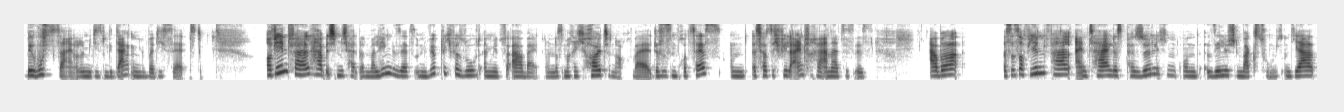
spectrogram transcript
Bewusstsein oder mit diesem Gedanken über dich selbst. Auf jeden Fall habe ich mich halt dann mal hingesetzt und wirklich versucht, an mir zu arbeiten. Und das mache ich heute noch, weil das ist ein Prozess und es hört sich viel einfacher an, als es ist. Aber es ist auf jeden Fall ein Teil des persönlichen und seelischen Wachstums. Und ja,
